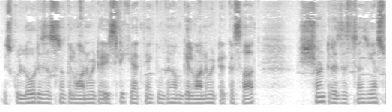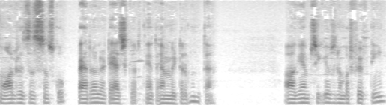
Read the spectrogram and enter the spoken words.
इसको लो रेजिस्टेंस गिलवानोमीटर इसलिए कहते हैं क्योंकि हम गिलवानोमीटर के साथ शंट रेजिस्टेंस या स्मॉल रेजिस्टेंस को पैरल अटैच करते हैं तो एम मीटर बनता है। आगे M C Qs number fifteen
